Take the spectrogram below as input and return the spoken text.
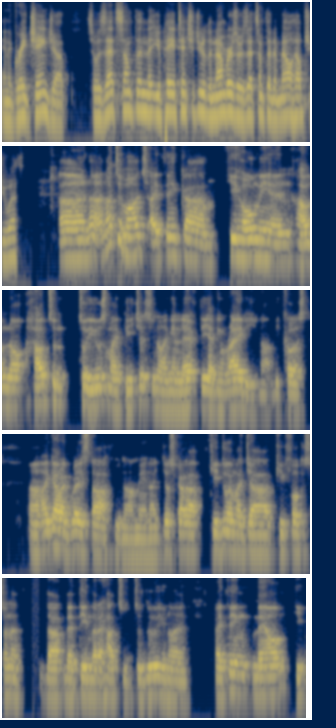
and a great changeup. So is that something that you pay attention to the numbers, or is that something that Mel helps you with? Uh, no, not too much. I think um, he hold me and how how to to use my pitches. You know, again lefty, again righty. You know, because uh, I got a great staff. You know, I mean, I just gotta keep doing my job, keep focusing on the the thing that I had to to do. You know, and I think now he,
